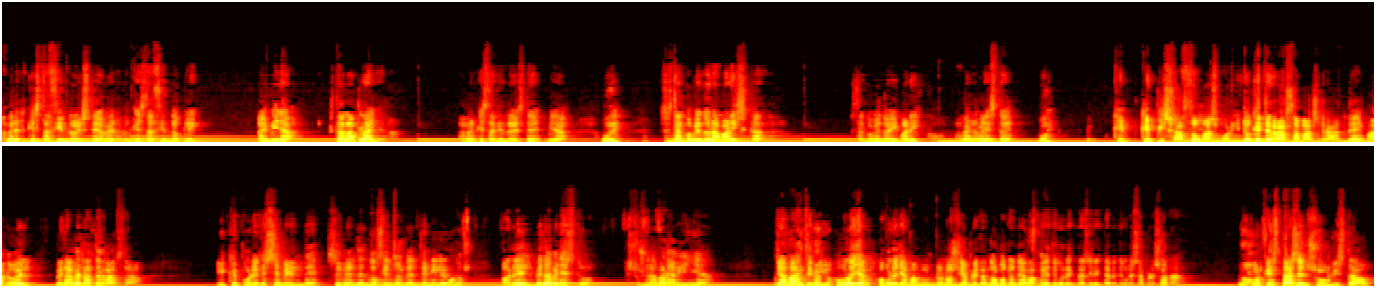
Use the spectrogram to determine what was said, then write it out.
a ver qué está haciendo este, a ver, qué está haciendo Clint. Ay, mira, está en la playa. A ver qué está haciendo este. Mira, uy, se están comiendo una mariscada. Están comiendo ahí marisco. A ver, a ver este. Uy, qué, qué pisazo más bonito, qué terraza más grande. Manuel, ven a ver la terraza. Y que pone que se vende. Se venden 220.000 euros. Manuel, ven a ver esto. Esto es una maravilla. Llama a este tío. ¿Cómo lo, llamamos? No, no, si apretando el botón de abajo ya te conectas directamente con esa persona. Porque estás en su listado.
